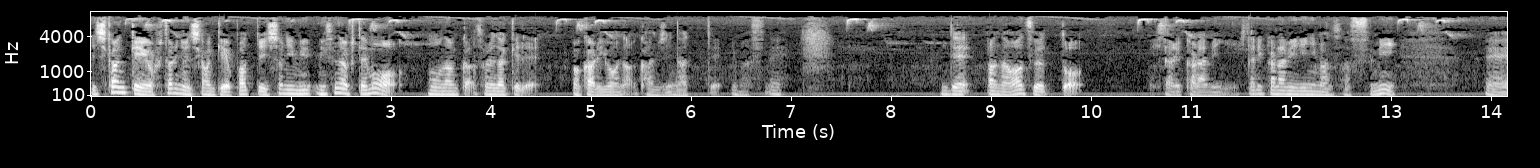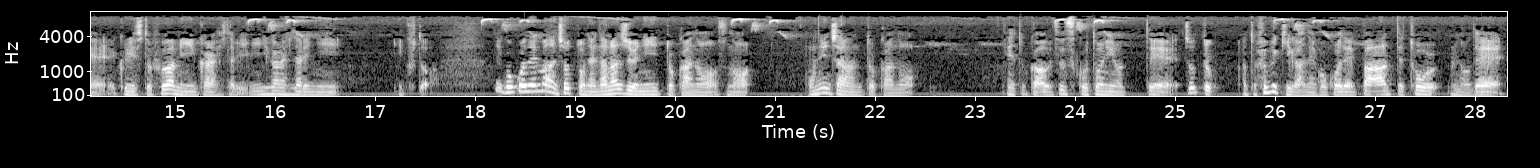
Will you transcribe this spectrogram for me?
位置関係を、二人の位置関係をパッと一緒に見せなくても、もうなんかそれだけでわかるような感じになっていますね。で、アナはずっと左から右、左から右にまず進み、えー、クリストフは右から左、右から左に行くと。で、ここでまあちょっとね、72とかの、その、お姉ちゃんとかの絵とかを映すことによって、ちょっと、あと吹雪がね、ここでバーって通るので、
